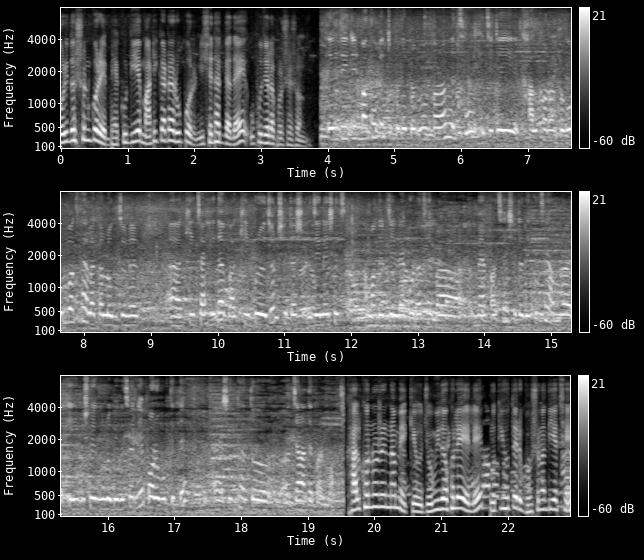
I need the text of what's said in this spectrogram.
পরিদর্শন করে ভেকু দিয়ে মাটি কাটার উপর নিষেধাজ্ঞা দেয় উপজেলা প্রশাসন। এনজিটির মাধ্যমে একটি প্রকল্প গ্রহণ করা হয়েছে, যেটি খাল খনন প্রকল্প অর্থাৎ এলাকার লোকজনের কি চাহিদা বা কি প্রয়োজন সেটা জেনে এসেছে। আমাদের যে রেকর্ড আছে বা ম্যাপ আছে সেটা দেখেছে, আমরা এই বিষয়গুলো বিবেচনা নিয়ে পরবর্তীতে সিদ্ধান্ত জানাতে পারব। খাল খননের নামে কেউ জমি দখলে এলে প্রতিহতের ঘোষণা দিয়েছে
